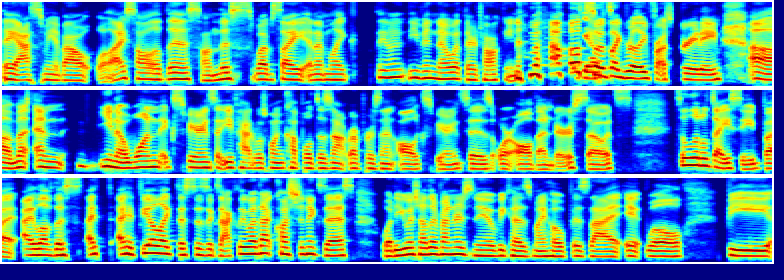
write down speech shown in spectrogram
they ask me about well i saw this on this website and i'm like they don't even know what they're talking about. Yeah. so it's like really frustrating. Um, and you know, one experience that you've had with one couple does not represent all experiences or all vendors. So it's it's a little dicey, but I love this. I I feel like this is exactly why that question exists. What do you wish other vendors knew? Because my hope is that it will be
